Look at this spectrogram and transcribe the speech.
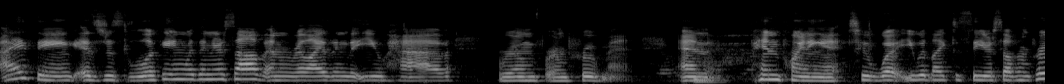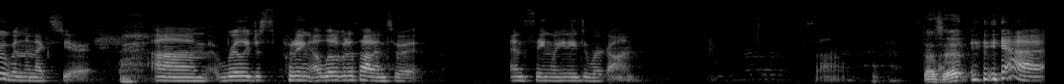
I think it's just looking within yourself and realizing that you have room for improvement and pinpointing it to what you would like to see yourself improve in the next year. Um, really just putting a little bit of thought into it. and seeing what you need to work on. So, That's it. yeah.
